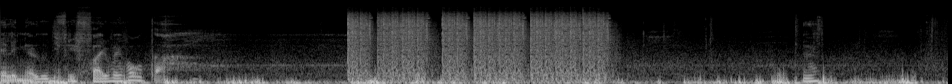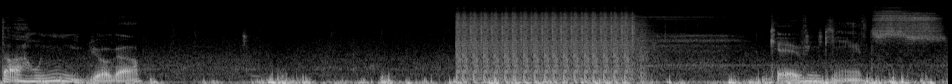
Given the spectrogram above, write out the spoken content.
eliminador de Free Fire vai voltar. Né? Tá ruim jogar Kevin 500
